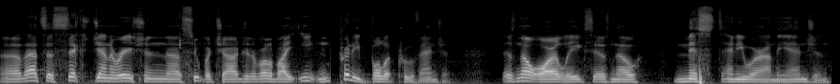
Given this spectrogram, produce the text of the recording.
Uh, that's a sixth generation uh, supercharger developed by Eaton. Pretty bulletproof engine. There's no oil leaks, there's no mist anywhere on the engine.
